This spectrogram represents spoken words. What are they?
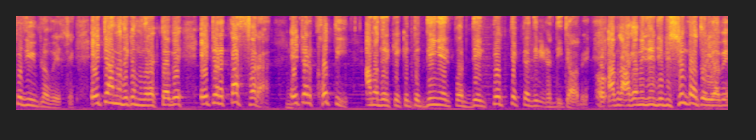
প্রতি বিপ্লব হয়েছে। এটা আমাদেরকে মনে রাখতে হবে। এটার কাফারা এটার ক্ষতি আমাদেরকে কিন্তু দিনের পর দিন প্রত্যেকটা দিন এটা দিতে হবে। এবং আগামী দিনে যে বিশৃঙ্খলা তৈরি হবে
